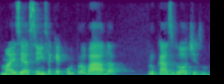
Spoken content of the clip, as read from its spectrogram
mas é a ciência que é comprovada para o caso do autismo.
